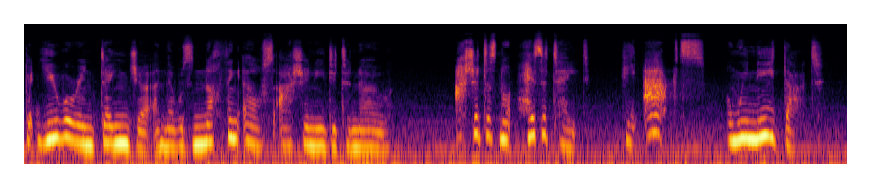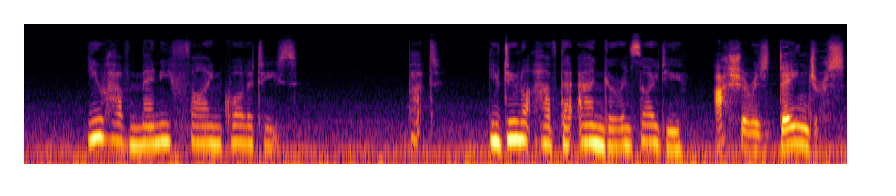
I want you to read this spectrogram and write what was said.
but you were in danger and there was nothing else Asher needed to know. Asher does not hesitate. He acts, and we need that. You have many fine qualities. But you do not have that anger inside you. Asher is dangerous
